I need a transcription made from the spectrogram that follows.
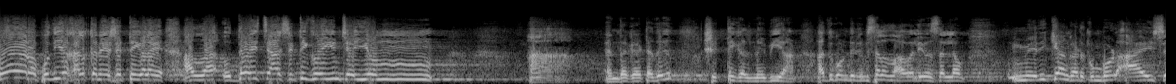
വേറെ പുതിയ ഹൽക്കനെ സൃഷ്ടികളെ അള്ളാഹ് ഉദ്ദേശിച്ചാൽ സൃഷ്ടിക്കുകയും ചെയ്യും. ആ എന്താ കേട്ടത്? ഷിട്ടികൾ നബിയാണ്. അതുകൊണ്ട് നബി സല്ലല്ലാഹു അലൈഹി വസല്ലം മരിക്കാൻ കിടക്കുമ്പോൾ ആയിഷ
